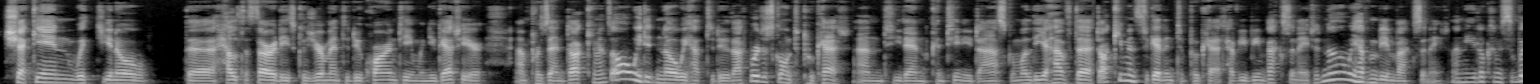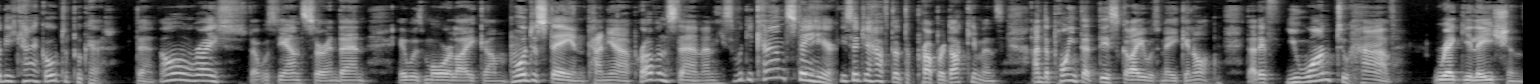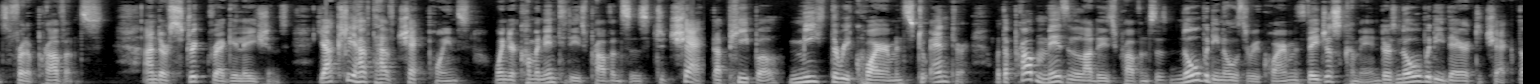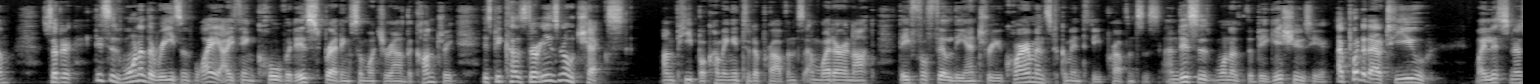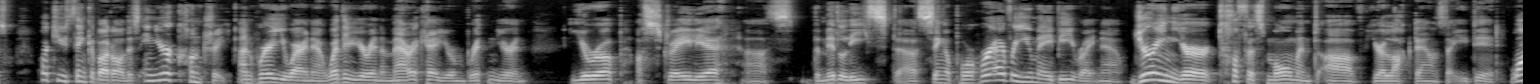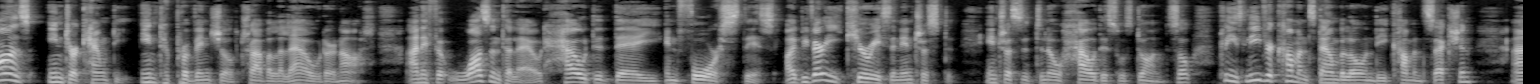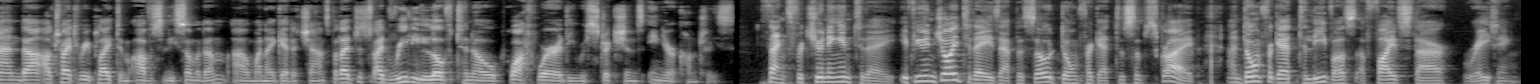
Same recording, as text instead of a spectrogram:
check in with, you know, the health authorities because you're meant to do quarantine when you get here and present documents. Oh, we didn't know we had to do that. We're just going to Phuket. And he then continued to ask him, Well, do you have the documents to get into Phuket? Have you been vaccinated? No, we haven't been vaccinated. And he looked at me and said, But you can't go to Phuket then. Oh, right. That was the answer. And then it was more like, um, we'll just stay in Phang Nga province then. And he said, well, you can't stay here. He said, you have to have the proper documents. And the point that this guy was making up, that if you want to have regulations for the province, and are strict regulations, you actually have to have checkpoints when you're coming into these provinces to check that people meet the requirements to enter. But the problem is in a lot of these provinces, nobody knows the requirements. They just come in. There's nobody there to check them. So there, this is one of the reasons why I think COVID is spreading so much around the country is because there is no checks on people coming into the province and whether or not they fulfill the entry requirements to come into the provinces. And this is one of the big issues here. I put it out to you, my listeners. What do you think about all this in your country and where you are now? Whether you're in America, you're in Britain, you're in Europe, Australia, uh, the Middle East, uh, Singapore, wherever you may be right now. During your toughest moment of your lockdowns that you did, was inter-county, inter-provincial travel allowed or not? And if it wasn't allowed, how did they enforce this? I'd be very curious and interested interested to know how this was done. So please leave your comments down below in the comment section and uh, I'll try to reply to obviously some of them uh, when I get a chance. But I just I'd really love to know what were the restrictions in your countries. Thanks for tuning in today. If you enjoyed today's episode, don't forget to subscribe and don't forget to leave us a five star rating.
